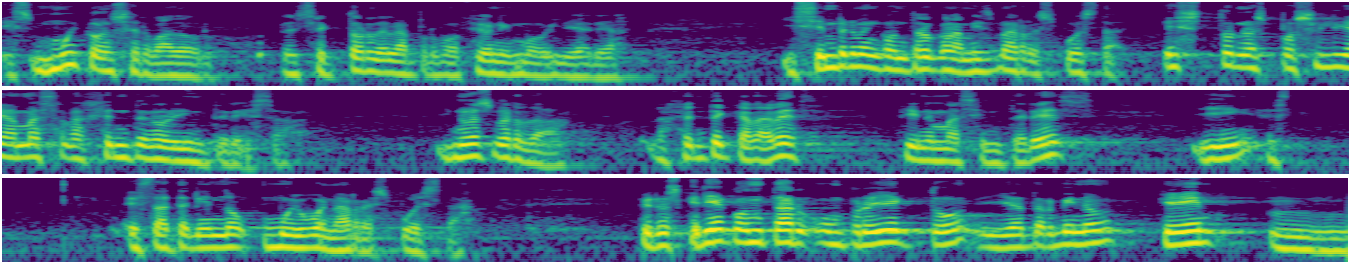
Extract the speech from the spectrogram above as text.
es muy conservador, el sector de la promoción inmobiliaria. Y siempre me he encontrado con la misma respuesta. Esto no es posible y además a la gente no le interesa. Y no es verdad. La gente cada vez tiene más interés y está teniendo muy buena respuesta. Pero os quería contar un proyecto, y ya termino, que mm,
